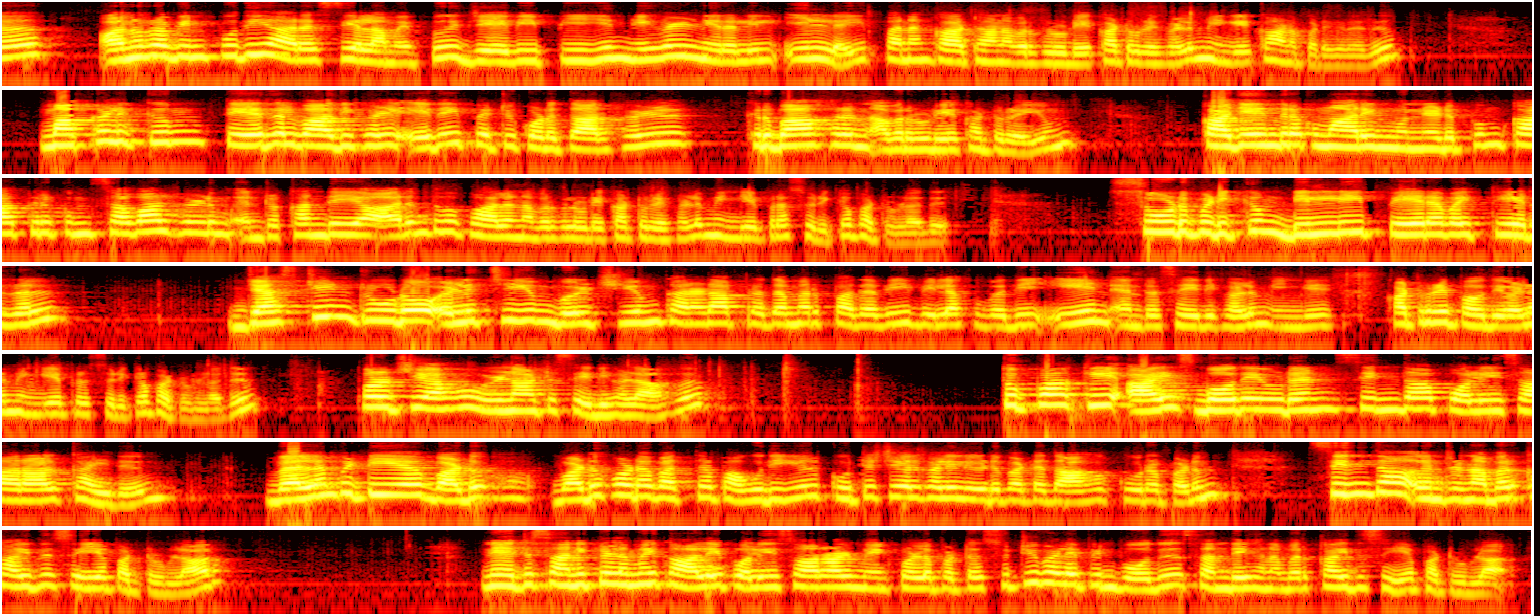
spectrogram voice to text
அனுரவின் புதிய அரசியல் அமைப்பு ஜேவிபியின் நிகழ்நிரலில் இல்லை. பணங்காட்டானவர்களுடைய கட்டுரைகளும் இங்கே காணப்படுகிறது. மக்களுக்கும் தேர்தல்வாதிகள் எதை பெற்றுக் கொடுத்தார்கள்? கிருபாகரன் அவர்களுடைய கட்டுரையும் கஜேந்திரகுமாரின் முன்னெடுப்பும் காத்திருக்கும் சவால்களும் என்ற கந்தையா அருந்துவபாலன் அவர்களுடைய கட்டுரைகளும் இங்கே பிரசுரிக்கப்பட்டுள்ளது. சூடுபிடிக்கும் டில்லி பேரவை தேர்தல் ஜஸ்டின் ட்ரூடோ எழுச்சியும் வீழ்ச்சியும் கனடா பிரதமர் பதவி விலகுவது ஏன் என்ற செய்திகளும் இங்கே கட்டுரை பகுதிகளும் இங்கே பிரசுரிக்கப்பட்டுள்ளது. தொடர்ச்சியாக உள்நாட்டு செய்திகளாக. துப்பாக்கி ஐஸ் போதையுடன் சிந்தா போலீசாரால் கைது. வெள்ளம்பிட்டிய வடு வடுகொடவத்த பகுதியில் குற்றச்செயல்களில் ஈடுபட்டதாக கூறப்படும் சிந்தா என்ற நபர் கைது செய்யப்பட்டுள்ளார். நேற்று சனிக்கிழமை காலை போலீசாரால் மேற்கொள்ளப்பட்ட சுற்றிவளைப்பின் போது சந்தேக நபர் கைது செய்யப்பட்டுள்ளார்.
